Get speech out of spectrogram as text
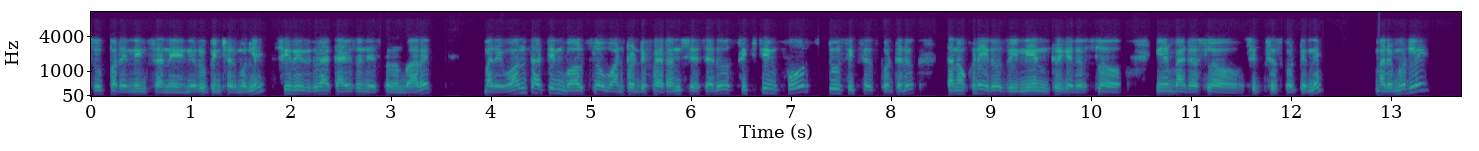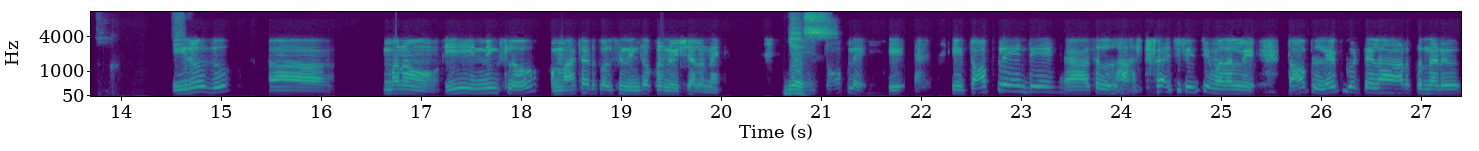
సూపర్ ఇన్నింగ్స్ అని నిరూపించాడు మురళి. సిరీస్ కూడా కైవసం చేసుకుంది భారత్. మరి వన్ థర్టీన్ బాల్స్లో వన్ ట్వంటీ ఫైవ్ రన్స్ చేశాడు. సిక్స్టీన్ ఫోర్స్ టూ సిక్సెస్ కొట్టాడు. తను ఒక్కడే ఈ రోజు ఇండియన్ క్రికెటర్స్లో ఇండియన్ బ్యాటర్స్లో సిక్సెస్ కొట్టింది. మరి మురళి ఈ రోజు మనం ఈ ఇన్నింగ్స్లో మాట్లాడుకోవాల్సింది ఇంకా కొన్ని విషయాలు ఉన్నాయి టాప్ ప్లే ఈ టాప్ ప్లే ఏంటి? అసలు లాస్ట్ మ్యాచ్ నుంచి మనల్ని టాప్ లేపు కొట్టేలా ఆడుతున్నాడు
